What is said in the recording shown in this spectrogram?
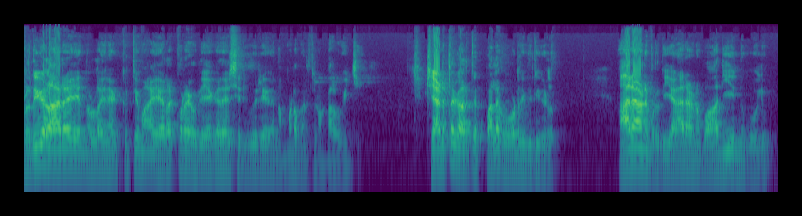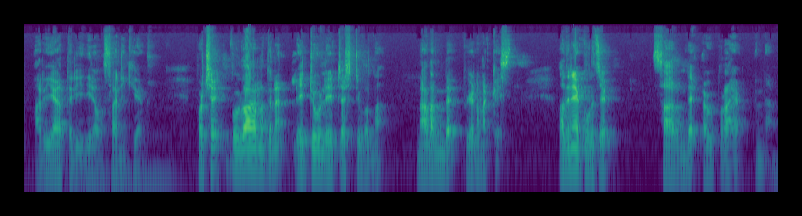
പ്രതികൾ ആരായി എന്നുള്ളതിനെ കൃത്യമായ ഏറെക്കുറെ ഒരു ഏകദേശ രൂപരേഖ നമ്മുടെ മനസ്സിലുണ്ടാവുകയും ചെയ്യും. പക്ഷേ അടുത്ത കാലത്ത് പല കോടതി വിധികളും ആരാണ് പ്രതി ആരാണ് വാദി എന്ന് പോലും അറിയാത്ത രീതിയിൽ അവസാനിക്കുകയാണ്. പക്ഷേ ഇപ്പോൾ ഉദാഹരണത്തിന് ഏറ്റവും ലേറ്റസ്റ്റ് വന്ന നടന്റെ കേസ്. അതിനെക്കുറിച്ച് സാറിന്റെ അഭിപ്രായം എന്താണ്?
